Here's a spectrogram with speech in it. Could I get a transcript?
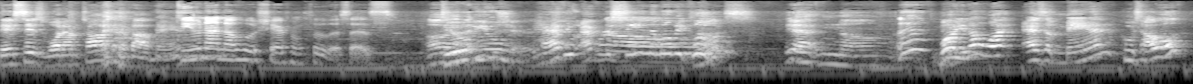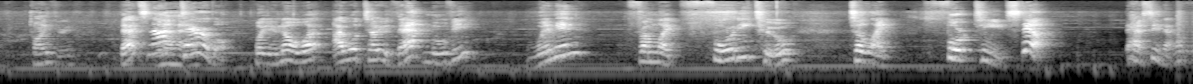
This is what I'm talking about, man. Do you not know who Cher from Clueless is? Oh, I Do know you have you ever No. seen the movie Clueless? Yeah, no. Well, you know what? As a man who's how old? 23. That's not terrible. But you know what? I will tell you that movie, women from like 42 to like 14 still have seen that movie.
